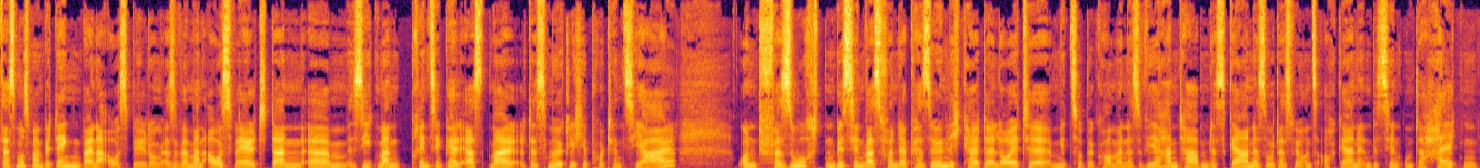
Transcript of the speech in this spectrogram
Das muss man bedenken bei einer Ausbildung. Also wenn man auswählt, dann ähm, sieht man prinzipiell erstmal das mögliche Potenzial und versucht ein bisschen was von der Persönlichkeit der Leute mitzubekommen. Also wir handhaben das gerne so, dass wir uns auch gerne ein bisschen unterhalten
